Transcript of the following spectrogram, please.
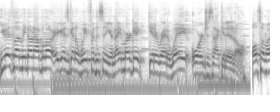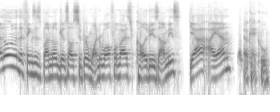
You guys let me know down below, are you guys gonna wait for this in your night market, get it right away, or just not get it at all? Also, am I the only one that thinks this bundle gives off super Wonder Waffle vibes from Call of Duty Zombies? Yeah, I am? Okay, cool.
